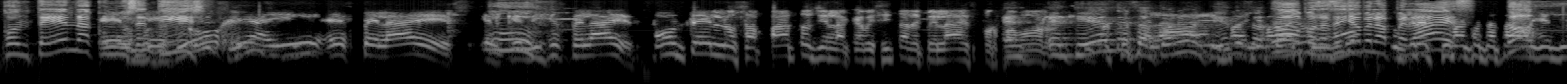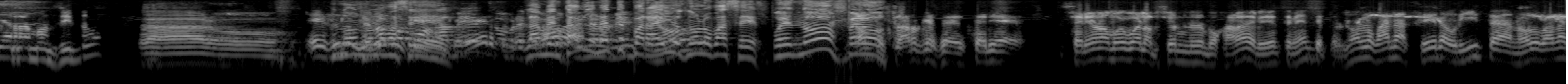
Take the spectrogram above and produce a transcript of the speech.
con Tena, con que Bucetich. escoge ahí es Peláez. El que Uf. elige es Peláez. Ponte en los zapatos y en la cabecita de Peláez, por favor. ¿entiendes, Antonio? ¿Entiendes? No, pues así llame la ¿Tú crees que Peláez. va a contratar No. hoy en día a Ramoncito? Claro. Eso No, no lo va a hacer. Lamentablemente para ellos ¿no? lo va a hacer. Pues no, No, pero pues claro que se- sería, sería una muy buena opción de Mohamed, evidentemente, pero no lo van a hacer ahorita, no lo van a,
